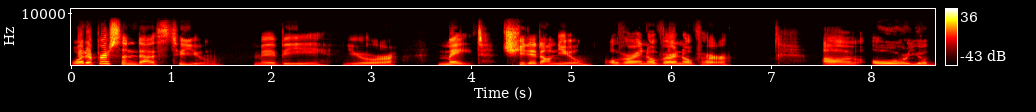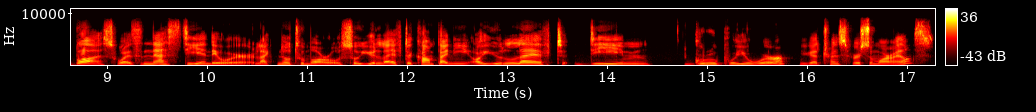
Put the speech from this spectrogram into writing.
what a person does to you, maybe your mate cheated on you over and over and over, uh, or your boss was nasty and they were like no tomorrow, so you left the company or you left the um, group where you were, you got transferred somewhere else.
